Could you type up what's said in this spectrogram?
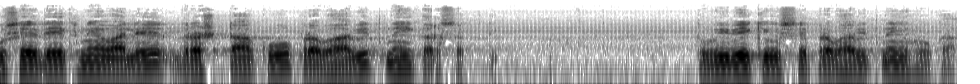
उसे देखने वाले दृष्टा को प्रभावित नहीं कर सकती। तो विवेकी उससे प्रभावित नहीं होगा।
